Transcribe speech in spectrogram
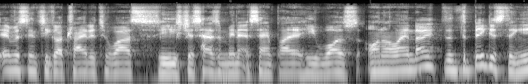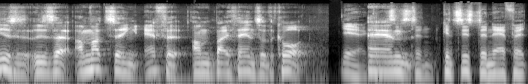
Ever since he got traded to us, he just hasn't been the same player he was on Orlando. The, the biggest thing is is that I'm not seeing effort on both ends of the court. Yeah, And- consistent, consistent effort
